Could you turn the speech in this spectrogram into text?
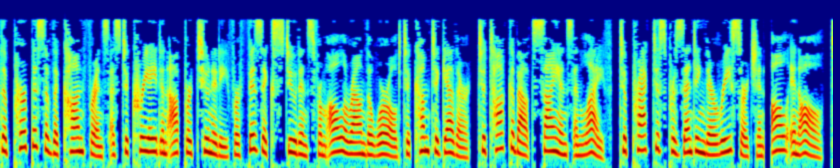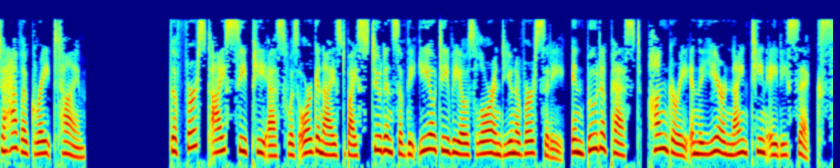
The purpose of the conference is to create an opportunity for physics students from all around the world to come together, to talk about science and life, to practice presenting their research and, all in all, to have a great time. The first ICPS was organized by students of the Eötvös Loránd University, in Budapest, Hungary in the year 1986.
